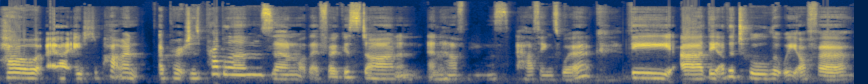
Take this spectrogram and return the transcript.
how uh, each department approaches problems and what they're focused on and, and how things how things work. The uh, the other tool that we offer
